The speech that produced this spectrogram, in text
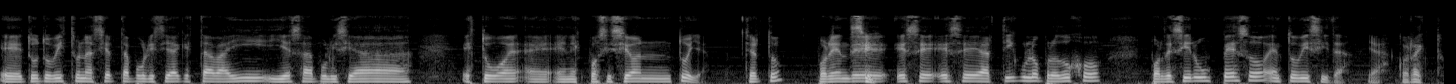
eh, tú tuviste una cierta publicidad que estaba ahí y esa publicidad estuvo en, eh, en exposición tuya, ¿cierto? Por ende, ese, ese artículo produjo, por decir, un peso en tu visita. Ya, correcto.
